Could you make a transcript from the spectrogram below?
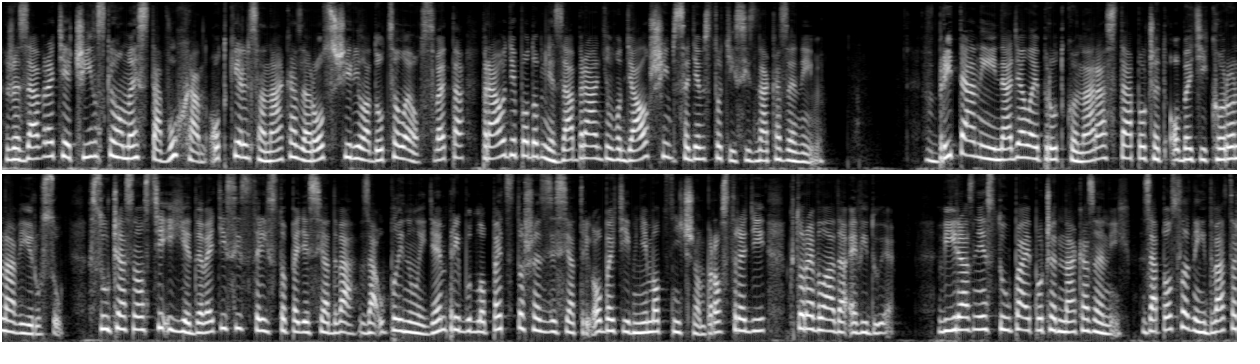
že zavretie čínskeho mesta Wuhan, odkiaľ sa nákaza rozšírila do celého sveta, pravdepodobne zabránilo ďalším 700 tisíc nakazeným. V Británii naďalej prudko narastá počet obetí koronavírusu. V súčasnosti ich je 9352. Za uplynulý deň pribudlo 563 obetí v nemocničnom prostredí, ktoré vláda eviduje. Výrazne stúpa aj počet nakazených. Za posledných 24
